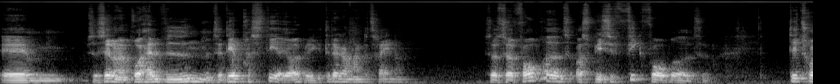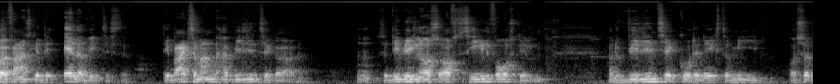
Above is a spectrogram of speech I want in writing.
Øhm, så selvom man prøver at have viden, men til det at præstere i øjeblikket, det er der mange, der træner. Så, så forberedelse og specifik forberedelse, det tror jeg faktisk er det allervigtigste. Det er bare ikke så mange, der har viljen til at gøre det. Mm. Så det er virkelig også ofte hele forskellen. Har du viljen til at gå den ekstra mil, og så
